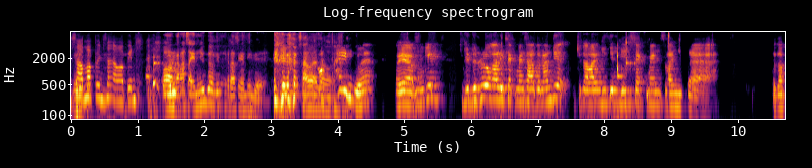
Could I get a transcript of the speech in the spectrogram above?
Sama pin sama pin. Oh, ngerasain juga, Vin. Ngerasain juga. sama, sama. Ngapain gue? Oh ya, mungkin segitu dulu kali segmen satu. Nanti kita lanjutin di segmen selanjutnya. Tetap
